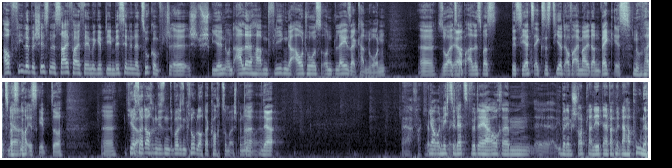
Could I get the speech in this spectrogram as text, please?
auch viele beschissene Sci-Fi-Filme gibt, die ein bisschen in der Zukunft äh, spielen und alle haben fliegende Autos und Laserkanonen. Äh, so als ja. ob alles, was bis jetzt existiert, auf einmal dann weg ist, nur weil es was Neues gibt. So. Äh, Hier hast du halt auch in diesen, wo diesen Knoblauch da kocht zum Beispiel, ne? ja. ja. Ja, fuck, ja und nicht zuletzt wird er ja auch ähm, äh, über dem Schrottplaneten einfach mit einer Harpune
